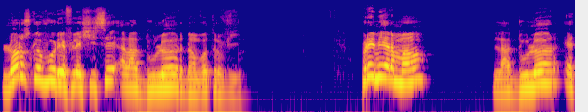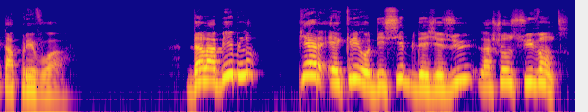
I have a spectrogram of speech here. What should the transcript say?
lorsque vous réfléchissez à la douleur dans votre vie. Premièrement, la douleur est à prévoir. Dans la Bible, Pierre écrit aux disciples de Jésus la chose suivante.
